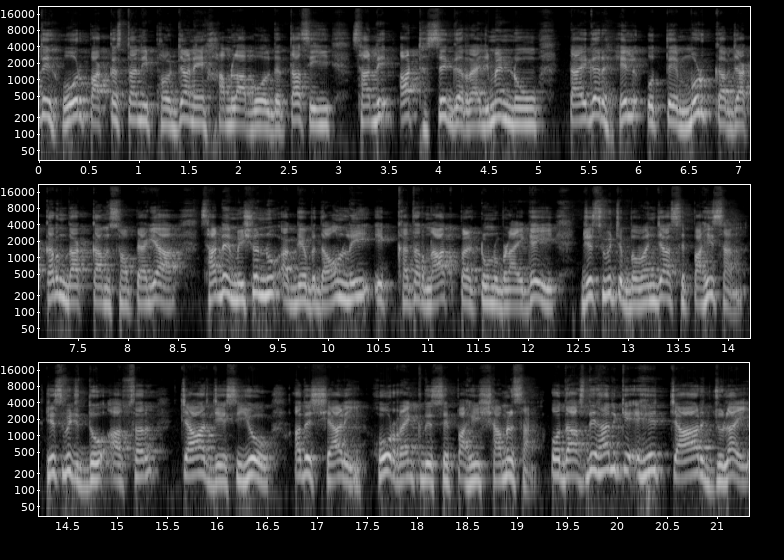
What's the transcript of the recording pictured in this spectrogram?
ਅਤੇ ਹੋਰ ਪਾਕਿਸਤਾਨੀ ਫੌਜਾਂ ਨੇ ਹਮਲਾ ਬੋਲ ਦਿੱਤਾ ਸੀ। ਸਾਡੀ 8 ਸਿੱਖ ਰੈਜੀਮੈਂਟ ਨੂੰ ਟਾਈਗਰ ਹਿੱਲ ਉੱਤੇ ਮੁੜ ਕਬਜ਼ਾ ਕਰਨ ਦਾ ਕੰਮ ਸੌਂਪਿਆ ਗਿਆ। ਸਾਡੇ ਮਿਸ਼ਨ ਨੂੰ ਅੱਗੇ ਵਧਾਉਣ ਲਈ ਇੱਕ ਖਤਰਨਾਕ ਪਲਟੂਨ ਬਣਾਈ ਗਈ, ਜਿਸ ਵਿੱਚ 52 ਸਿਪਾਹੀ ਸਨ, ਜਿਸ ਵਿੱਚ ਦੋ ਅਫਸਰ 4 ਜੀਸੀਓ ਅਤੇ 46 ਹੋਰ ਰੈਂਕ ਦੇ ਸਿਪਾਹੀ ਸ਼ਾਮਲ ਸਨ। ਉਹ ਦੱਸਦੇ ਹਨ ਕਿ ਇਹ 4 ਜੁਲਾਈ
